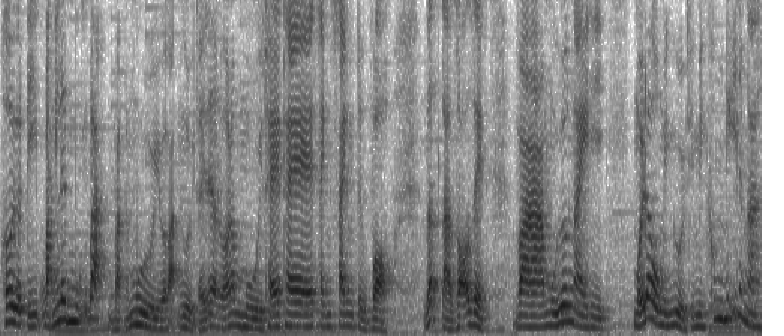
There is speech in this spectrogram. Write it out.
hơi một tí bắn lên mũi bạn. Và cái mùi mà bạn ngửi thấy đó là mùi the the, xanh xanh từ vỏ. Rất là rõ rệt. Và mùi hương này thì mới đầu mình ngửi thì mình không nghĩ rằng là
